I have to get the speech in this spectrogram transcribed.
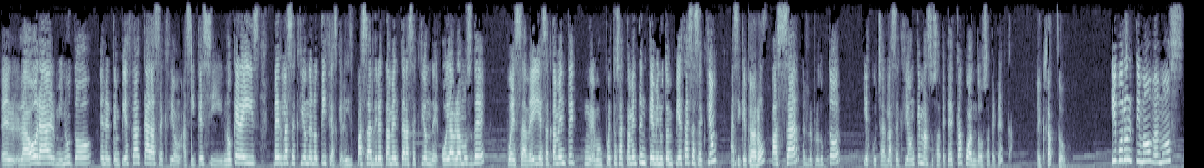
la hora, el minuto en el que empieza cada sección. Así que si no queréis ver la sección de noticias, queréis pasar directamente a la sección de hoy hablamos de, pues sabéis exactamente, hemos puesto exactamente en qué minuto empieza esa sección. Así que claro. pasar el reproductor y escuchar la sección que más os apetezca cuando os apetezca. Exacto. Y por último, vamos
